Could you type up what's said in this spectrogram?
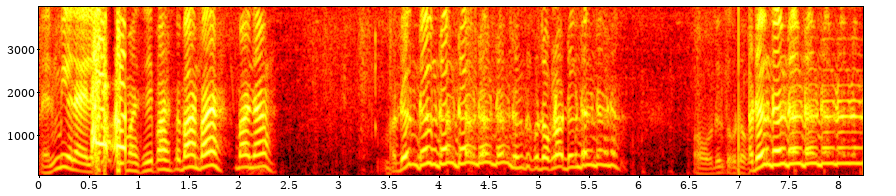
เห็นมีอะไรเลยมาสิไปไปบ้านไปบ้านยังเอาดึงดึงดึงดึงดึงดึงดึงตกกระดกแล้วดึงดึงดึงดึงโอ้ดึงตุกกระดกเอาดึงดึงดึงดึงดึงดึงดึง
